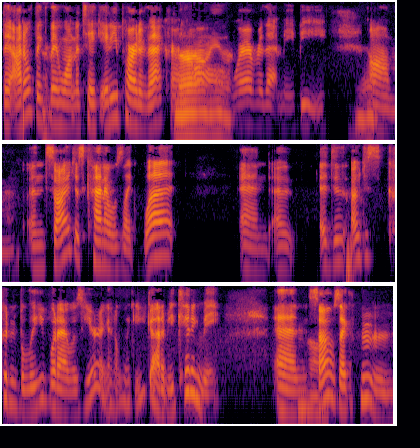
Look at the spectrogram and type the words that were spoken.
they, I don't think they want to take any part of that crap, no, yeah. wherever that may be. Yeah. Um, and so I just kind of was like, "What?" And I, I just, I just couldn't believe what I was hearing, and I'm like, "You got to be kidding me!" And no. so I was like, "Hmm,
